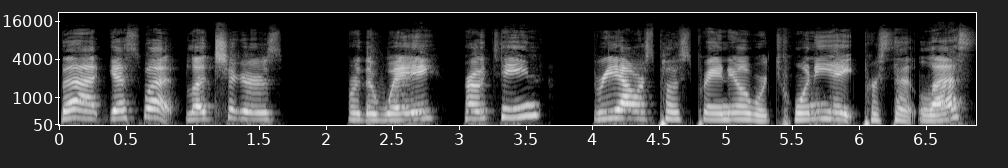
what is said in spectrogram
But guess what? Blood sugars for the whey protein, three hours postprandial, were 28% less.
